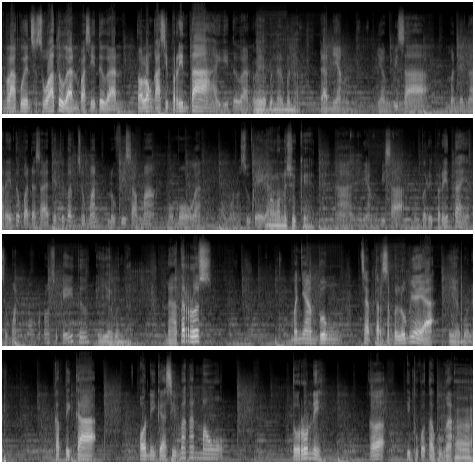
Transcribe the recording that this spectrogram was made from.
ngelakuin sesuatu kan pas itu kan. Tolong kasih perintah gitu kan. Oh ya benar-benar. dan yang yang bisa mendengar itu pada saat itu kan cuman Luffy sama Momo kan Momonosuke kan Momonosuke. nah yang bisa memberi perintah ya cuman Momonosuke itu Iya benar. nah terus menyambung chapter sebelumnya ya Iya boleh. ketika Onigashima kan mau turun nih ke ibu kota bunga Ah,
